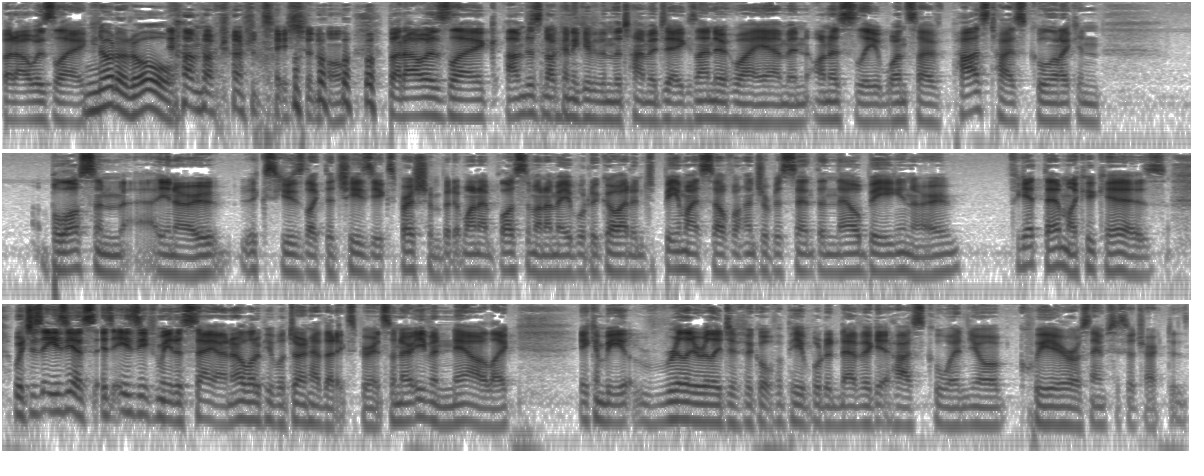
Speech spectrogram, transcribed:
But I was like, Not at all. I'm not confrontational, but I was like, I'm just not going to give them the time of day because I know who I am. And honestly, once I've passed high school and I can blossom, uh, you know, excuse like the cheesy expression, but when I blossom and I'm able to go out and be myself 100%, then they'll be, you know, forget them, like who cares? Which is easier. It's easy for me to say. I know a lot of people don't have that experience. I know even now, like it can be really, really difficult for people to navigate high school when you're queer or same sex attracted.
